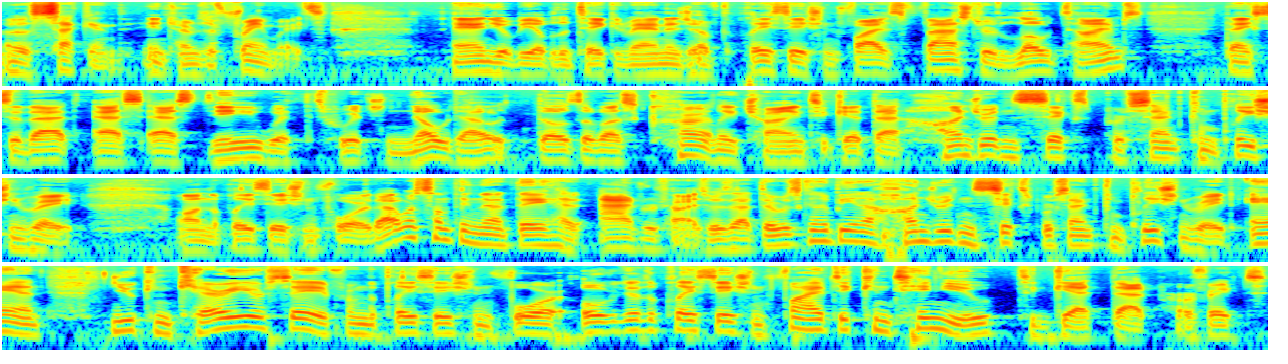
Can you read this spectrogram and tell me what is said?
uh, second in terms of frame rates and you'll be able to take advantage of the PlayStation 5's faster load times thanks to that SSD, with which no doubt those of us currently trying to get that 106% completion rate on the PlayStation 4. That was something that they had advertised was that there was going to be an 106% completion rate and you can carry your save from the PlayStation 4 over to the PlayStation 5 to continue to get that perfect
